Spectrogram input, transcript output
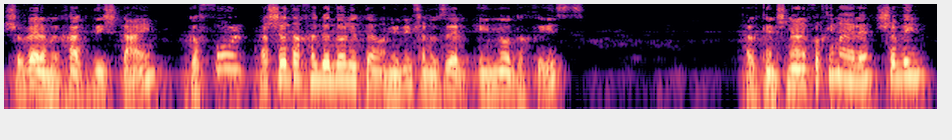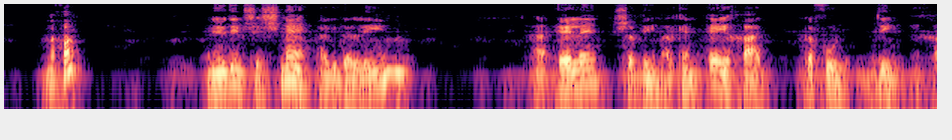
שווה למרחק D2 כפול השטח הגדול יותר. אני יודעים שהנוזל אינו דחיס, על כן שני הנפחים האלה שווים, נכון? אני יודעים ששני הגדלים האלה שווים, על כן A1 כפול D1,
